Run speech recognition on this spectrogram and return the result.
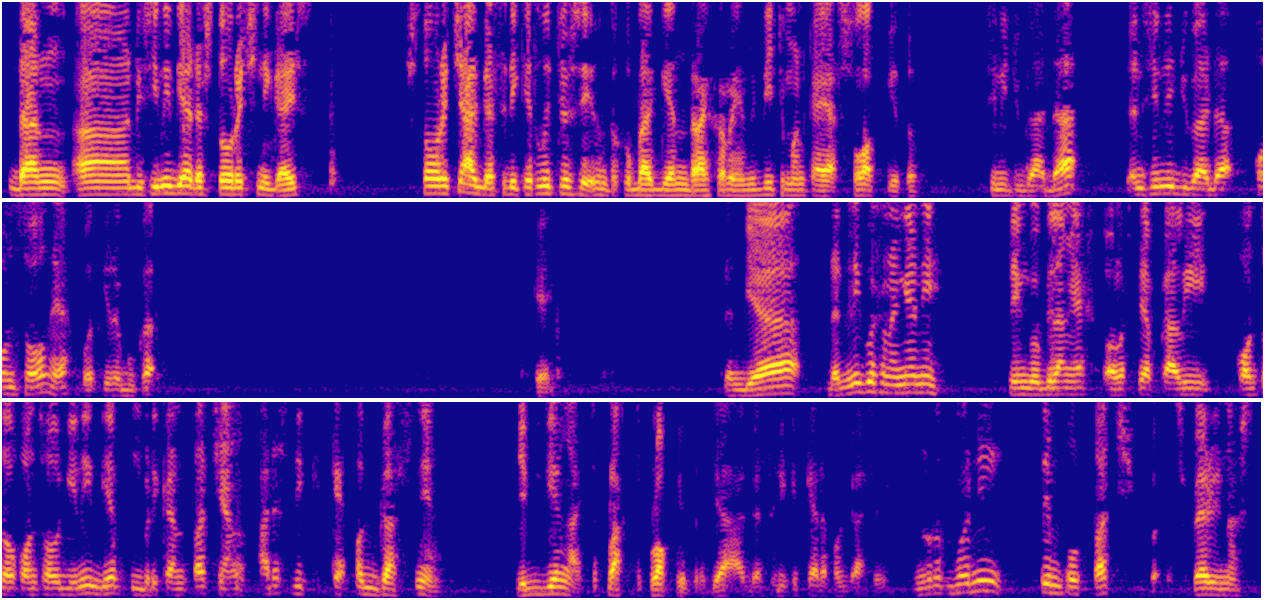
Dan uh, di sini dia ada storage nih guys. Storage-nya agak sedikit lucu sih untuk ke bagian drivernya. Dia cuma kayak slot gitu. Di sini juga ada. Dan di sini juga ada konsol ya buat kita buka. Oke. Dan dia dan ini gue senangnya nih yang gue bilang ya kalau setiap kali konsol-konsol gini dia memberikan touch yang ada sedikit kayak pegasnya. Jadi dia nggak ceplak-ceplok gitu dia agak sedikit kayak ada pegasnya. Menurut gue ini simple touch but it's very nice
